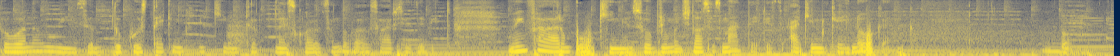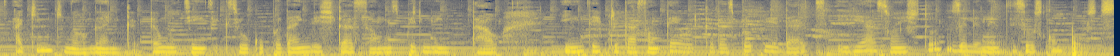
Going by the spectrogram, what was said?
sou Ana Luísa, do curso Técnico em Química na Escola Sandoval Soares de Azevedo. Vim falar um pouquinho sobre uma de nossas matérias, a Química Inorgânica. Bom, a Química Inorgânica é uma ciência que se ocupa da investigação experimental e interpretação teórica das propriedades e reações de todos os elementos e seus compostos,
